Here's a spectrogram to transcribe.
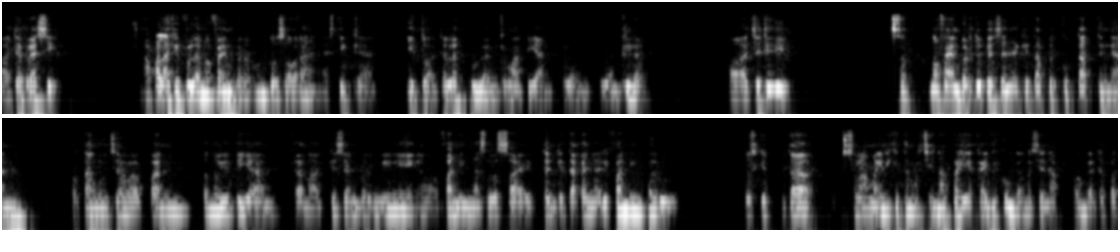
uh, depresi. Apalagi bulan November untuk seorang S3 itu adalah bulan kematian, bulan bulan gelap. Uh, jadi November itu biasanya kita berkutat dengan pertanggungjawaban penelitian karena Desember ini uh, fundingnya selesai dan kita akan nyari funding baru. Terus kita selama ini kita ngerjain apa ya? Kayaknya kok nggak ngerjain apa, nggak dapat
